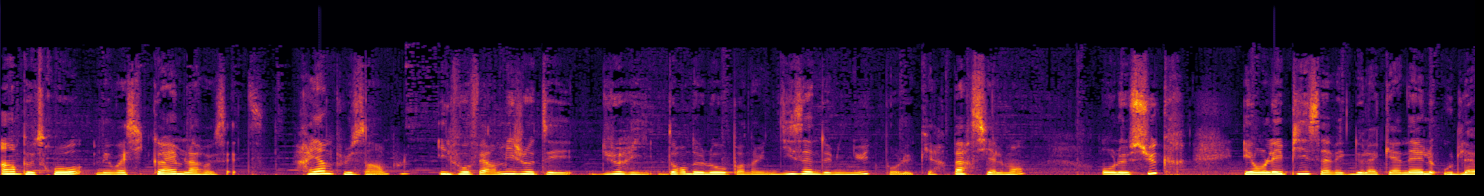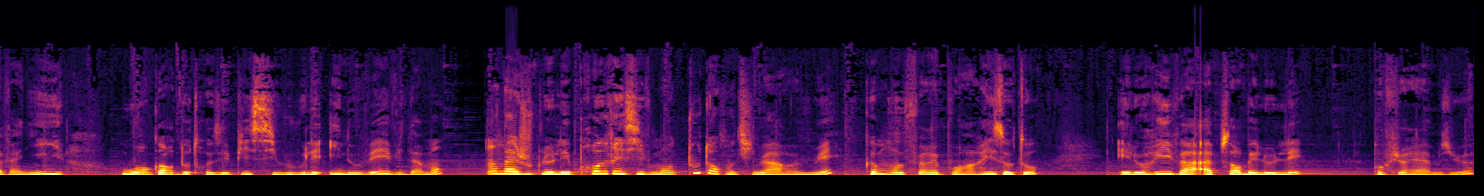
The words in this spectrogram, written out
un peu trop, mais voici quand même la recette. Rien de plus simple, il faut faire mijoter du riz dans de l'eau pendant une dizaine de minutes pour le cuire partiellement. On le sucre et on l'épice avec de la cannelle ou de la vanille, ou encore d'autres épices si vous voulez innover évidemment. On ajoute le lait progressivement tout en continuant à remuer, comme on le ferait pour un risotto, et le riz va absorber le lait au fur et à mesure.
